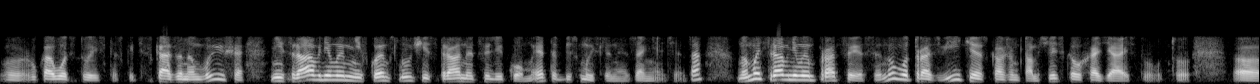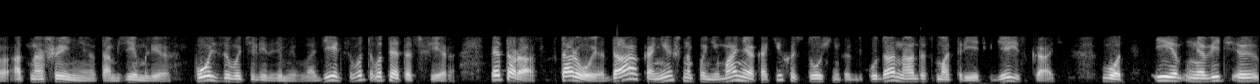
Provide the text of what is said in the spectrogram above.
Э, руководствуясь, так сказать, сказанным выше, не сравниваем ни в коем случае страны целиком. Это бессмысленное занятие. Да? Но мы сравниваем процессы. Ну вот развитие, скажем, там, сельского хозяйства, вот, э, отношения там, земли пользователей, землевладельцев, вот, вот эта сфера. Это раз. Второе, да, конечно, понимание, о каких источниках, куда надо смотреть, где искать. Вот. И ведь э,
